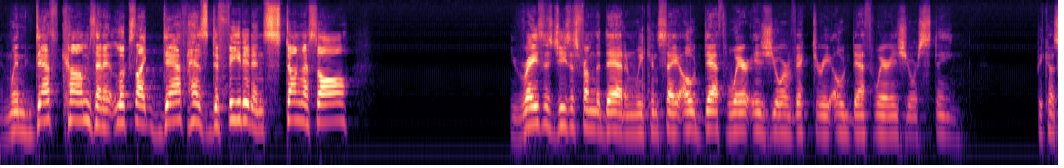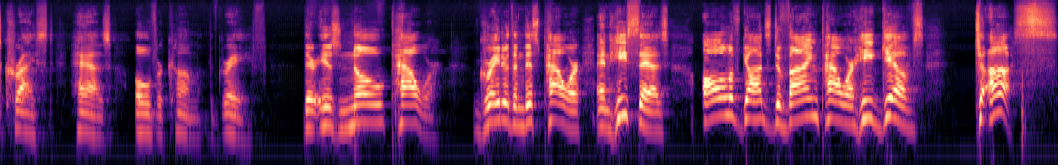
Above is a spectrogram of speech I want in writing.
And when death comes and it looks like death has defeated and stung us all, he raises Jesus from the dead, and we can say, Oh, death, where is your victory? Oh, death, where is your sting? Because Christ has overcome the grave. There is no power greater than this power, and he says, all of God's divine power he gives to us.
